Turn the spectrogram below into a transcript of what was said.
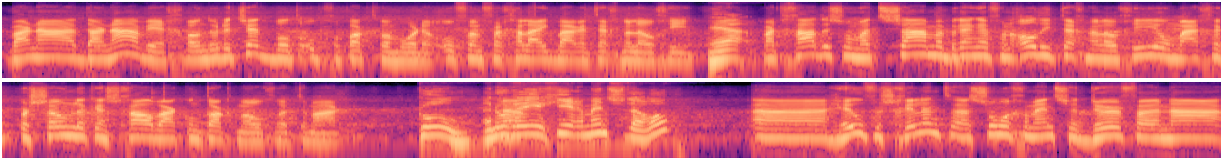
Waarna het daarna weer gewoon door de chatbot opgepakt kan worden. Of een vergelijkbare technologie. Ja. Maar het gaat dus om het samenbrengen van al die technologieën om eigenlijk persoonlijk en schaalbaar contact mogelijk te maken. Cool. En hoe reageren mensen daarop? Eh, heel verschillend. Eh, sommige mensen durven na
